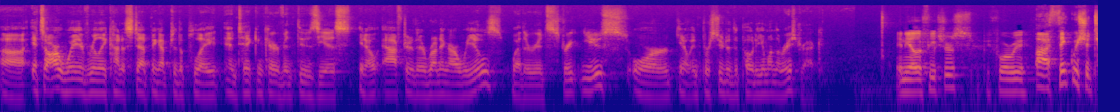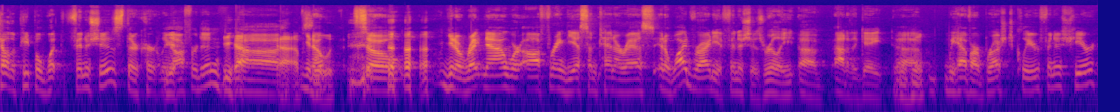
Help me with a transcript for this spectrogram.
Uh, it's our way of really kind of stepping up to the plate and taking care of enthusiasts, you know, after they're running our wheels, whether it's street use or, you know, in pursuit of the podium on the racetrack. Any other features before we? I think we should tell the people what finishes they're currently yeah. offered in. Yeah, uh, yeah absolutely. You know, so you know, right now we're offering the SM10 RS in a wide variety of finishes, really uh, out of the gate. Uh, mm-hmm. we have our brushed clear finish here.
